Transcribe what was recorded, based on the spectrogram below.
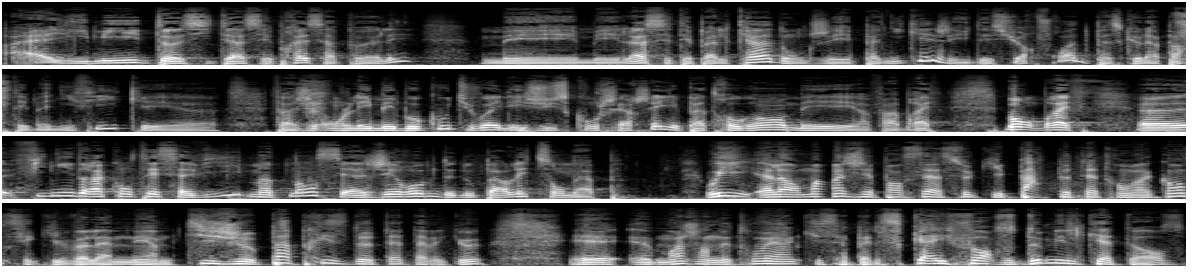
à la limite, si t'es assez prêt, ça peut aller. Mais mais là, c'était pas le cas, donc j'ai paniqué. J'ai eu des sueurs froides parce que l'appart est magnifique et euh, enfin on l'aimait beaucoup. Tu vois, il est juste qu'on cherchait. Il est pas trop grand, mais enfin bref. Bon, bref. Euh, fini de raconter sa vie. Maintenant, c'est à Jérôme de nous parler de son app. Oui, alors moi j'ai pensé à ceux qui partent peut-être en vacances et qui veulent amener un petit jeu pas prise de tête avec eux. Et euh, moi j'en ai trouvé un qui s'appelle Skyforce 2014.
